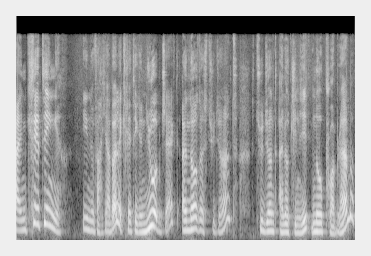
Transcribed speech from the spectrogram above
I'm creating in a variable, I'm creating a new object, another student, student alloc it, no problem.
